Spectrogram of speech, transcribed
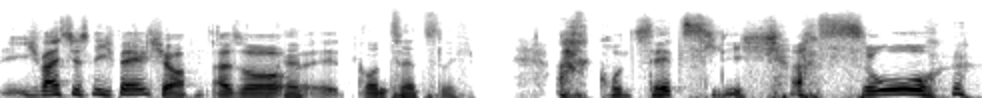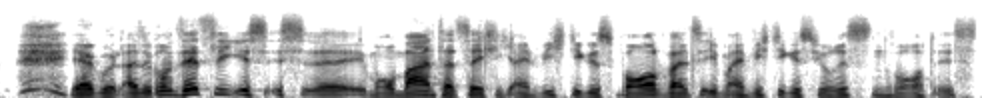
Ich weiß jetzt nicht welcher. Also okay. Äh, grundsätzlich. Ach, grundsätzlich. Ach so. Ja gut, also grundsätzlich ist, ist äh, im Roman tatsächlich ein wichtiges Wort, weil es eben ein wichtiges Juristenwort ist.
